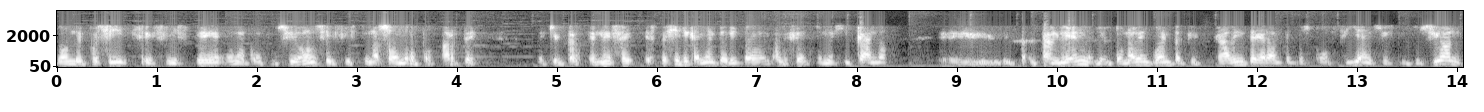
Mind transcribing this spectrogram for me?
donde pues sí, sí existe una confusión, sí existe un asombro por parte de quien pertenece específicamente ahorita al ejército mexicano. Eh, también de tomar en cuenta que cada integrante pues confía en su institución,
